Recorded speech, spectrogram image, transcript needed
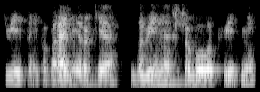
Квітень. Попередні роки до війни, що було в квітні?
